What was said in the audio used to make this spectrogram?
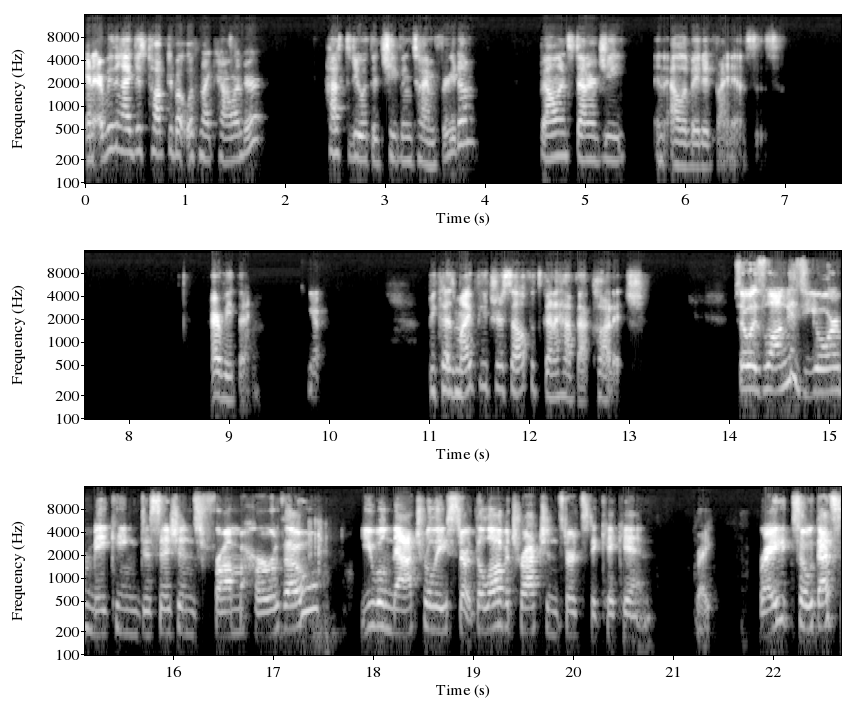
and everything I just talked about with my calendar has to do with achieving time freedom, balanced energy, and elevated finances. Everything. Because my future self is going to have that cottage. So as long as you're making decisions from her, though, you will naturally start, the law of attraction starts to kick in. Right. Right. So that's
